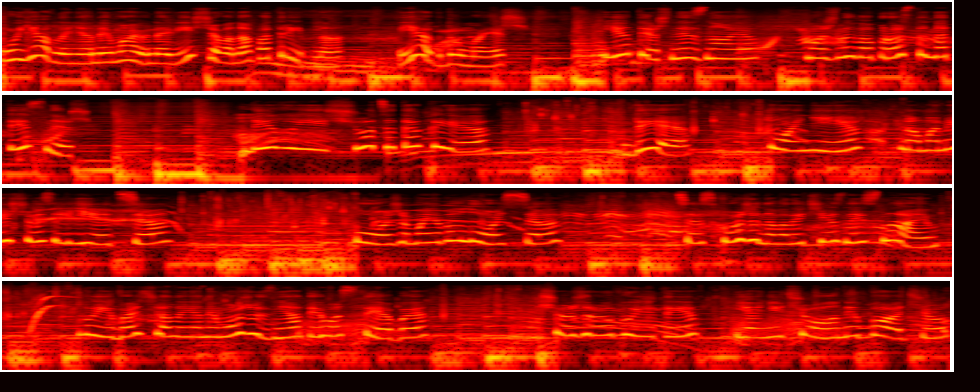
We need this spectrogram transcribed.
Уявлення не маю, навіщо вона потрібна. Як думаєш? Я теж не знаю. Можливо, просто натиснеш. Диви, що це таке? Де? Ой, ні, на мене щось лється. Боже, моє волосся. Це схоже на величезний слайм. Вибач, але я не можу зняти його з тебе. Що ж робити? Я нічого не бачу.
